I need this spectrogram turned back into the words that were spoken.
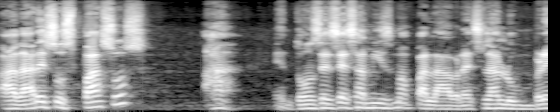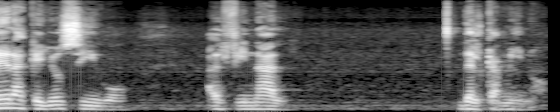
a dar esos pasos? Ah, entonces esa misma palabra es la lumbrera que yo sigo al final del camino.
